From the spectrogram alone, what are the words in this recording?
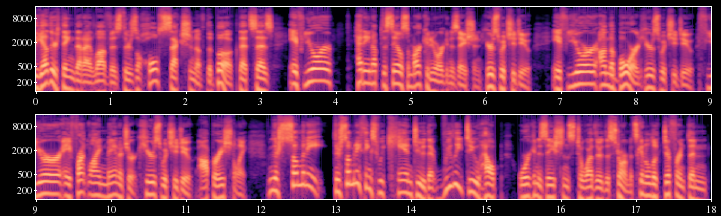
the other thing that I love is there's a whole section of the book that says if you're heading up the sales and marketing organization, here's what you do. If you're on the board, here's what you do. If you're a frontline manager, here's what you do operationally. I mean, there's so many there's so many things we can do that really do help organizations to weather the storm. It's going to look different than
